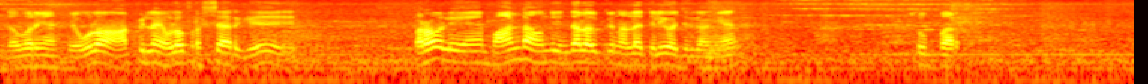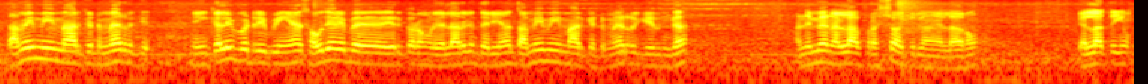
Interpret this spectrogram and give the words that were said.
இந்த பாருங்க எவ்வளோ ஆப்பிள்லாம் எவ்வளோ ஃப்ரெஷ்ஷாக இருக்குது பரவாயில்லையே பாண்டா வந்து இந்த அளவுக்கு நல்லா தெளிவாக வச்சுருக்காங்க. சூப்பர். தமிமி மார்க்கெட் மாரி இருக்குது நீங்கள் கேள்விப்பட்டிருப்பீங்க சவுதி அரேபியா இருக்கிறவங்க எல்லாருக்கும் தெரியும் தமிமி மார்க்கெட் மாரி இருக்குது இதுங்க. அந்தமாரி நல்லா ஃப்ரெஷ்ஷாக வச்சுருக்காங்க எல்லோரும். எல்லாத்தையும்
